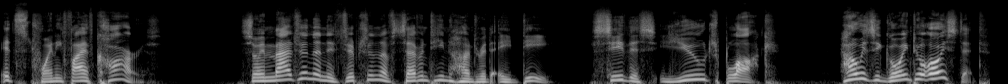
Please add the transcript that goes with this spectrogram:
it's 25 cars. So imagine an Egyptian of 1700 AD see this huge block. How is he going to hoist it?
